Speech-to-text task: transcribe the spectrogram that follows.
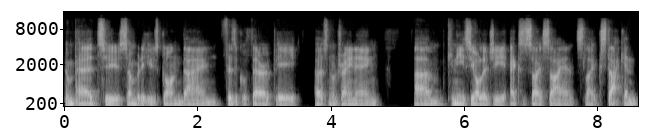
compared to somebody who's gone down physical therapy, personal training, um, kinesiology, exercise science, like stacking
